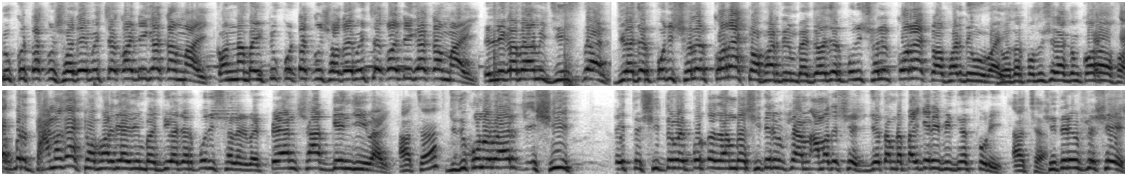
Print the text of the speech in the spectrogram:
টুকু টাকু সদাই বেচা কয় টাকা কামাই? কন্যা ভাই টুকু টাকু সদাই বেচা কয় টাকা কামাই? এর লিগা ভাই আমি জিন্স প্যান্ট। দুই হাজার পঁচিশ সালের করা একটা অফার দিন ভাই। দুই হাজার পঁচিশ সালের করা একটা অফার দিব ভাই। দু হাজার পঁচিশের একদম করা অফার একবার ধামাকা একটা অফার দিয়ে দিন ভাই দুই হাজার পঁচিশ সালের ভাই। প্যান্ট শার্ট গেঞ্জি ভাই। আচ্ছা। যদি কোনো ভাইয়ের শীত এই তো শীত ভাই পড়তে আমরা শীতের ব্যবসা আমাদের শেষ যেহেতু আমরা পাইকারি বিজনেস করি। আচ্ছা। শীতের ব্যবসা শেষ।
